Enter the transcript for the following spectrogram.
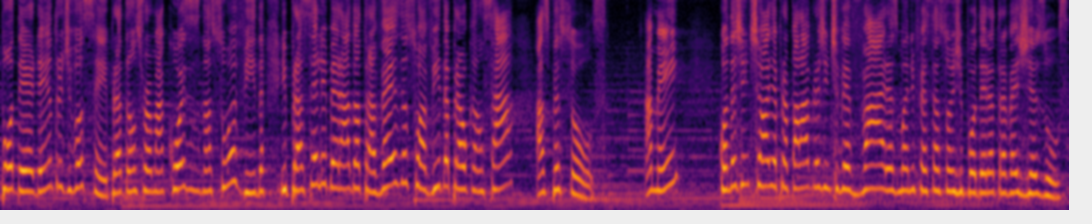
poder dentro de você para transformar coisas na sua vida e para ser liberado através da sua vida para alcançar as pessoas. Amém? Quando a gente olha para a palavra, a gente vê várias manifestações de poder através de Jesus.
